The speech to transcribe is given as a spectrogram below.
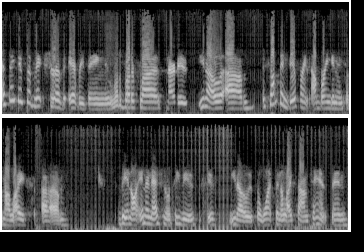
I think it's a mixture of everything. A little butterflies, nervous. You know, um, it's something different I'm bringing into my life. Um, being on international TV is, is, you know, it's a once in a lifetime chance, and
